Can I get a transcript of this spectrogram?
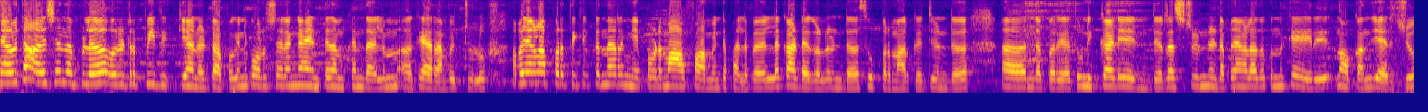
ഞങ്ങൾ താഴെ ചെന്നപ്പോൾ ഒരു ട്രിപ്പ് ഇരിക്കുകയാണ് കേട്ടോ. അപ്പോൾ ഇങ്ങനെ കുറച്ച് നേരം കഴിഞ്ഞിട്ട് നമുക്ക് എന്തായാലും കയറാൻ പറ്റുള്ളൂ. അപ്പോൾ ഞങ്ങൾ അപ്പുറത്തേക്കൊക്കെ ഒന്ന് ഇറങ്ങിയപ്പോൾ അവിടെ മാഫാമിന്റെ പല പല കടകളുണ്ട് സൂപ്പർ മാർക്കറ്റ് ഉണ്ട് എന്താ പറയുക തുണിക്കടയുണ്ട് റെസ്റ്റോറന്റ് ഉണ്ട്. അപ്പോൾ ഞങ്ങൾ അതൊക്കെ ഒന്ന് കയറി നോക്കാമെന്ന് വിചാരിച്ചു.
